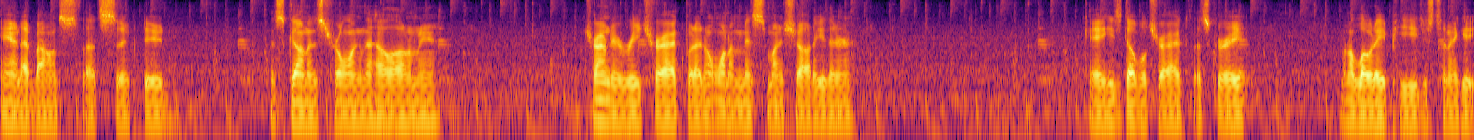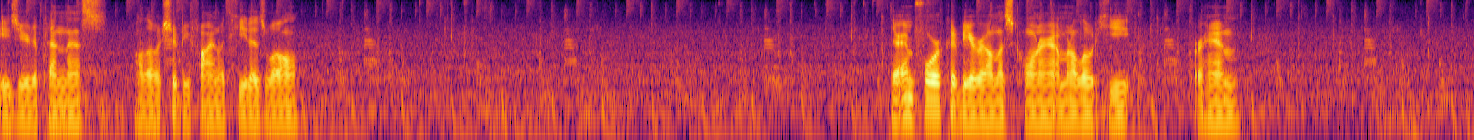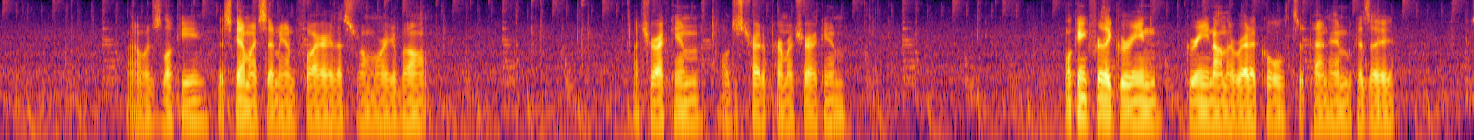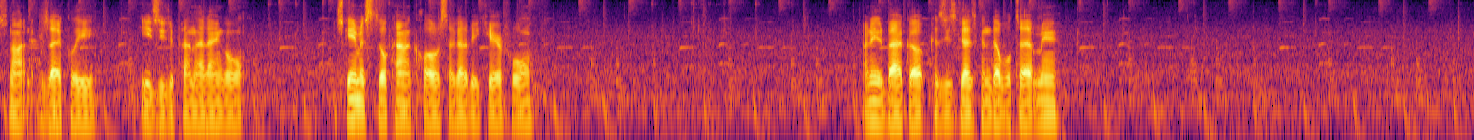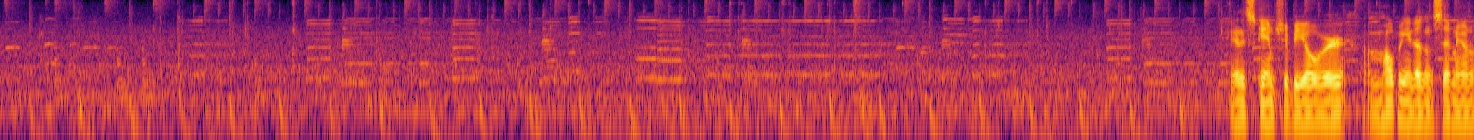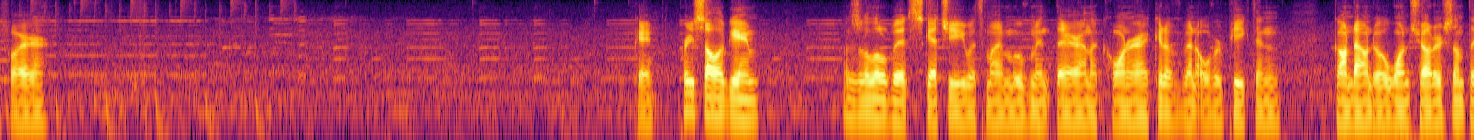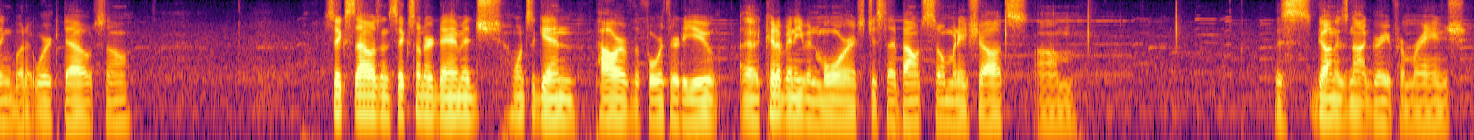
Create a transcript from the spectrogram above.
And I bounced. That's sick, dude. This gun is trolling the hell out of me. I'm trying to retrack, but I don't want to miss my shot either. Okay, he's double tracked. That's great. I'm going to load AP just to make it easier to pen this. Although it should be fine with heat as well. Their M4 could be around this corner. I'm going to load heat for him. I was lucky. This guy might set me on fire. That's what I'm worried about. I track him. I'll just try to perma-track him. Looking for the green green on the reticle to pen him because I it's not exactly easy to pen that angle. This game is still kind of close. I gotta be careful. I need to back up because these guys can double tap me. Okay, this game should be over. I'm hoping he doesn't set me on fire. Okay, pretty solid game. Was a little bit sketchy with my movement there on the corner. I could have been over peaked and gone down to a one shot or something, but it worked out, so. 6,600 damage. Once again, power of the 430U. Uh, it could have been even more. It's just I bounced so many shots. Um, this gun is not great from range.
